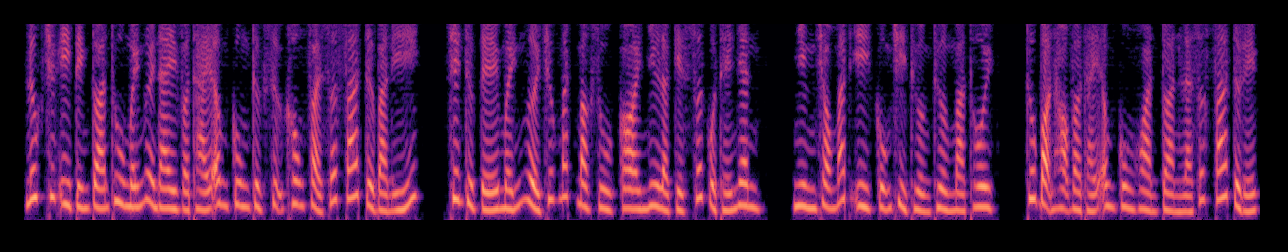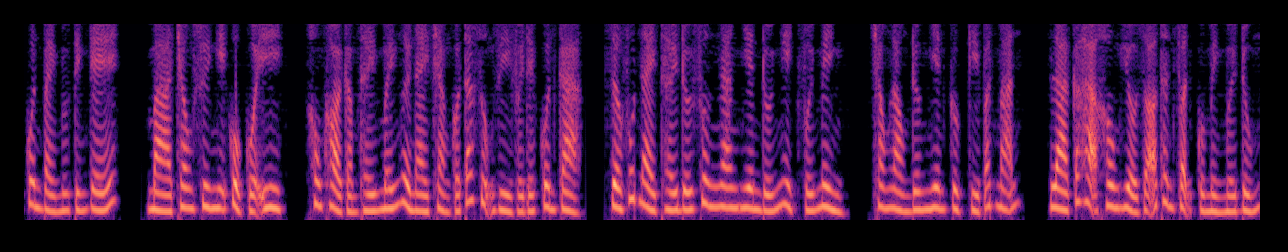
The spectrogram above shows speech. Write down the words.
lúc trước y tính toán thu mấy người này vào thái âm cung thực sự không phải xuất phát từ bản ý, trên thực tế mấy người trước mắt mặc dù coi như là kiệt xuất của thế nhân, nhưng trong mắt y cũng chỉ thường thường mà thôi, thu bọn họ vào thái âm cung hoàn toàn là xuất phát từ đế quân bày mưu tính kế, mà trong suy nghĩ của của y, không khỏi cảm thấy mấy người này chẳng có tác dụng gì với đế quân cả. Giờ phút này thấy đối phương ngang nhiên đối nghịch với mình, trong lòng đương nhiên cực kỳ bất mãn, là các hạ không hiểu rõ thân phận của mình mới đúng.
